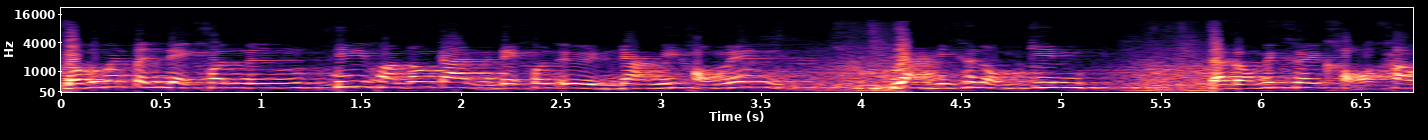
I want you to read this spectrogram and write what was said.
เราก็มันเป็นเด็กคนหนึ่งที่มีความต้องการเหมือนเด็กคนอื่น อยากมีของเล่น อยากมีขนมกิน แต่เราไม่เคยขอเขา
